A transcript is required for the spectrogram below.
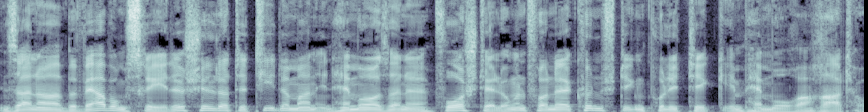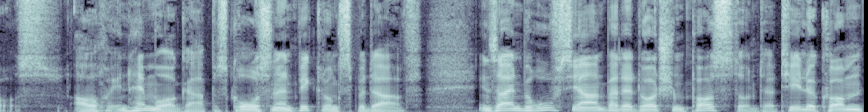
In seiner Bewerbungsrede schilderte Tiedemann in Hemmoor seine Vorstellungen von der künftigen Politik im Hemmoorer Rathaus. Auch in Hemmoor gab es großen Entwicklungsbedarf. In seinen Berufsjahren bei der Deutschen Post und der Telekom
